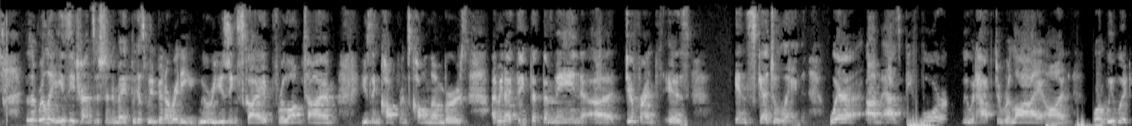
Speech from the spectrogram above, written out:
it was a really easy transition to make because we'd been already we were using Skype for a long time, using conference call numbers. I mean, I think that the main uh, difference is in scheduling, where um, as before we would have to rely on, or we would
